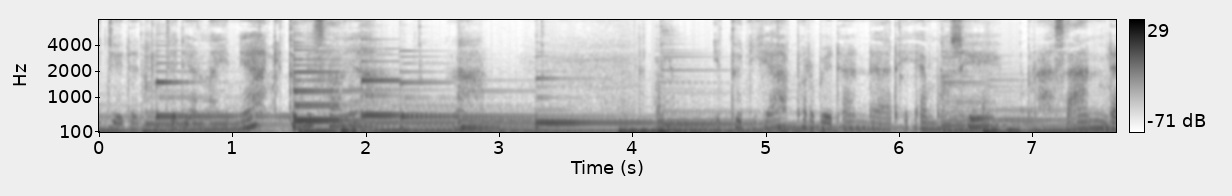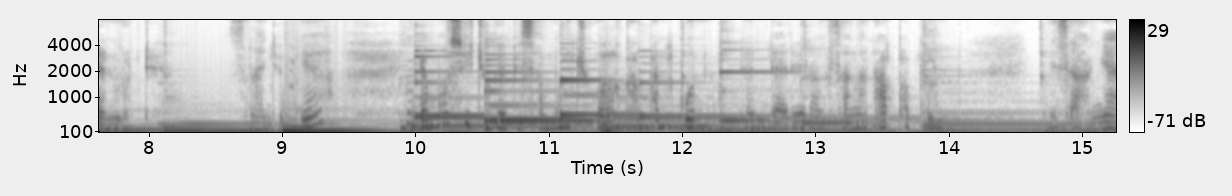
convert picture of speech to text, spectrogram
kejadian-kejadian lainnya gitu misalnya. Nah itu dia perbedaan dari emosi perasaan dan mood selanjutnya emosi juga bisa muncul kapan pun dan dari rangsangan apa pun. Misalnya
